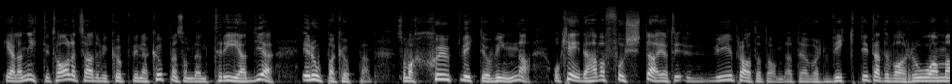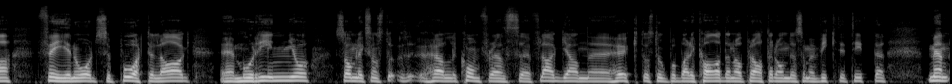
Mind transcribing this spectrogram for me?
hela 90-talet så hade vi cupvinnarcupen som den tredje Europacupen som var sjukt viktig att vinna. Okej, det här var första, jag vi ju pratat om det, att det har varit viktigt att det var Roma, Feyenoord, supporterlag, eh, Mourinho som liksom stod, höll conference-flaggan eh, högt och stod på barrikaderna och pratade om det som en viktig titel. Men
